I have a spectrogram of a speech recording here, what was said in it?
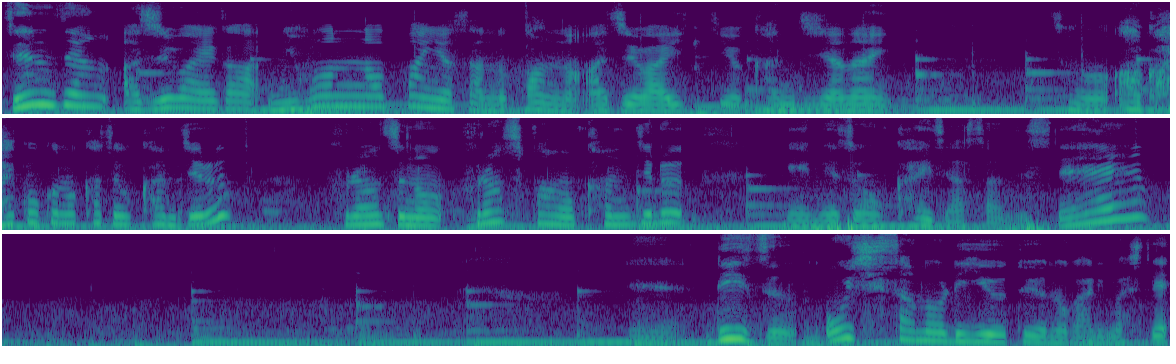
全然味わいが日本のパン屋さんのパンの味わいっていう感じじゃないそのあ外国の風を感じる？フランスのフランスパンを感じる、えー、メゾンカイザーさんですね、リーズン美味しさの理由というのがありまして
